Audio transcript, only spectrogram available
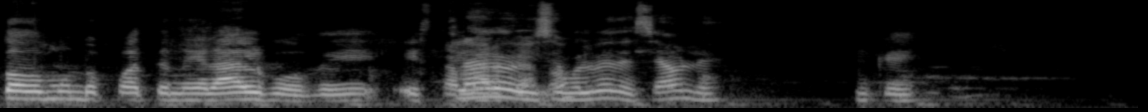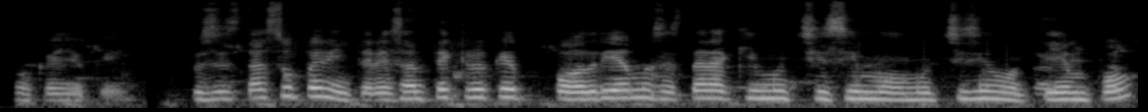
todo mundo pueda tener algo de esta marca. Claro, y se vuelve deseable. Ok, ok, ok pues está súper interesante. Creo que podríamos estar aquí muchísimo, muchísimo tiempo.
